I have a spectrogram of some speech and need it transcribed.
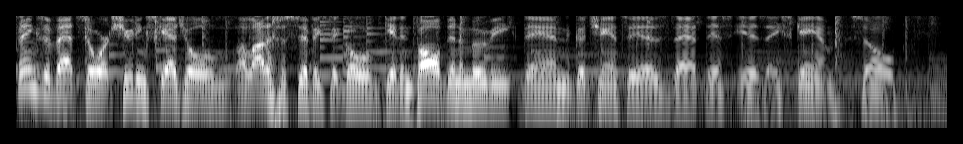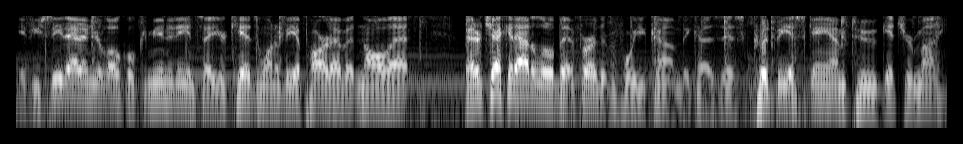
things of that sort, shooting schedule, a lot of specifics that go get involved in a movie, then the good chance is that this is a scam. So, if you see that in your local community and say your kids want to be a part of it and all that, Better check it out a little bit further before you come because this could be a scam to get your money.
